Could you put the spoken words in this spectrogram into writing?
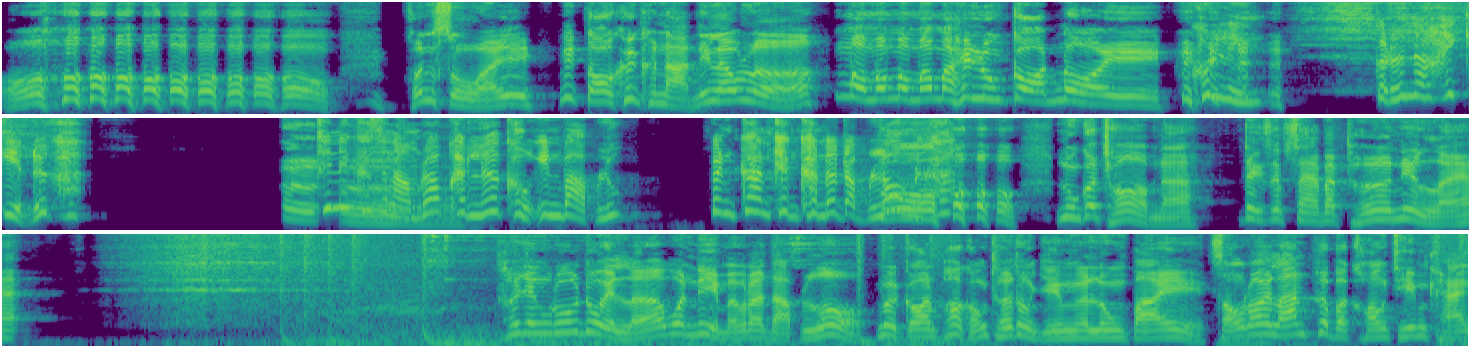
โอ้โหคนสวย นี่โตขึ้นขนาดนี้แล้วเหรอ มามามามามาให้ลุงกอดหน่อย คุณหลิง กรุณาให้เกียรติด้วยค่ะเออที่นี่คือสนามรอบคัดเลือกของอินบาบลุก เป็นการแข่งขันระดับโลกนะคะ โอ้โหลุงก็ชอบนะ เด็กแสบๆแบบเธอนี่แหละ เธอยังรู้ด้วยเหรอว่านี่มันระดับโลก เมื่อก่อนพ่อของเธอต้องยืมเงินลุงไป 200 ล้านเพื่อประคองทีมแข่ง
